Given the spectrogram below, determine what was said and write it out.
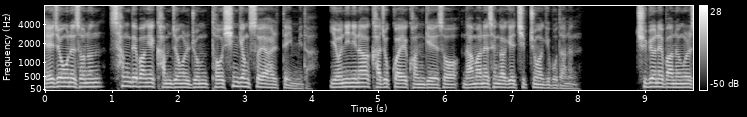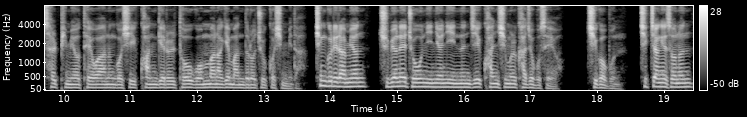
애정운에서는 상대방의 감정을 좀 더 신경 써야 할 때입니다. 연인이나 가족과의 관계에서 나만의 생각에 집중하기보다는 주변의 반응을 살피며 대화하는 것이 관계를 더욱 원만하게 만들어 줄 것입니다. 싱글이라면 주변에 좋은 인연이 있는지 관심을 가져보세요. 직업은 직장에서는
